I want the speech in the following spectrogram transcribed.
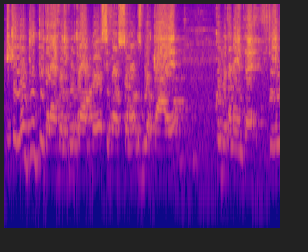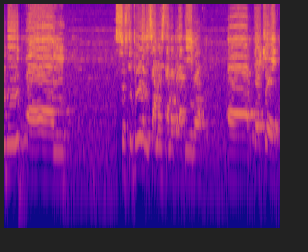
E che non tutti i telefoni purtroppo si possono sbloccare completamente, quindi ehm, sostituire diciamo il sistema operativo. Eh, perché?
